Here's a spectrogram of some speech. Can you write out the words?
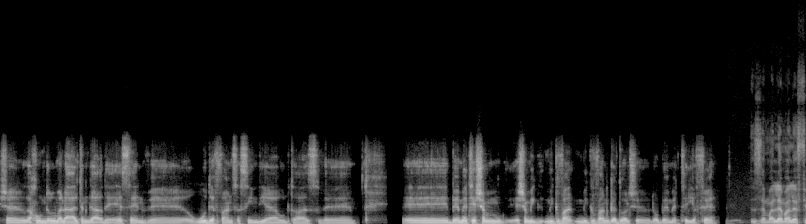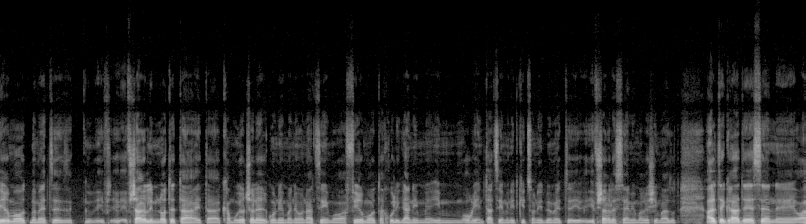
שאנחנו מדברים על האלטנגארד אסן ורודפאנס הסינדיה אולטרס, ובאמת יש שם, יש שם מגוון, מגוון גדול שלא באמת יפה. זה מלא מלא פירמות, באמת, זה, אפשר למנות את, ה, את הכמויות של הארגונים הניאו-נאציים או הפירמות, החוליגנים עם אוריינטציה ימינית קיצונית, באמת, אי אפשר לסיים עם הרשימה הזאת. אלטגרד אסן או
